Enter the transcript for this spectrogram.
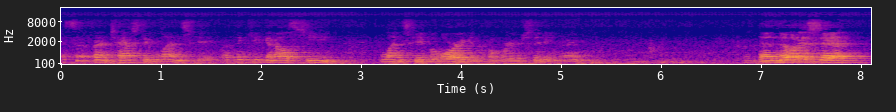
it's a fantastic landscape. I think you can all see the landscape of Oregon from where you're sitting, right? And notice that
